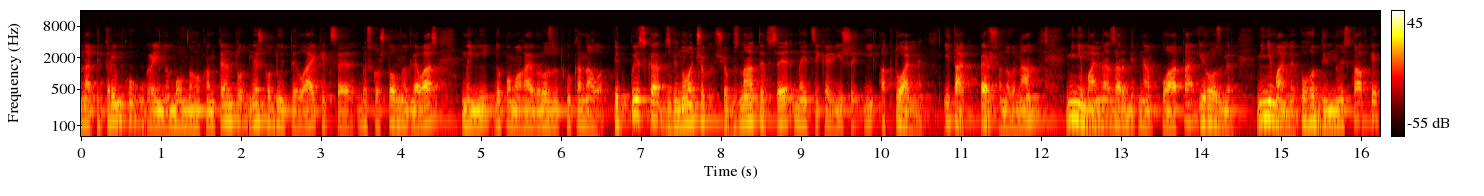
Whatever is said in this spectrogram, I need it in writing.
на підтримку україномовного контенту. Не шкодуйте лайки, це безкоштовно для вас. Мені допомагає в розвитку каналу. Підписка, дзвіночок, щоб знати все найцікавіше і актуальне. І так, перша новина: мінімальна заробітна плата і розмір мінімальної погодинної ставки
